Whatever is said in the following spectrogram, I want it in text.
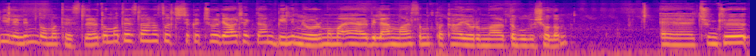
Gelelim domateslere. Domatesler nasıl çiçek açıyor gerçekten bilmiyorum ama eğer bilen varsa mutlaka yorumlarda buluşalım. Ee, çünkü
